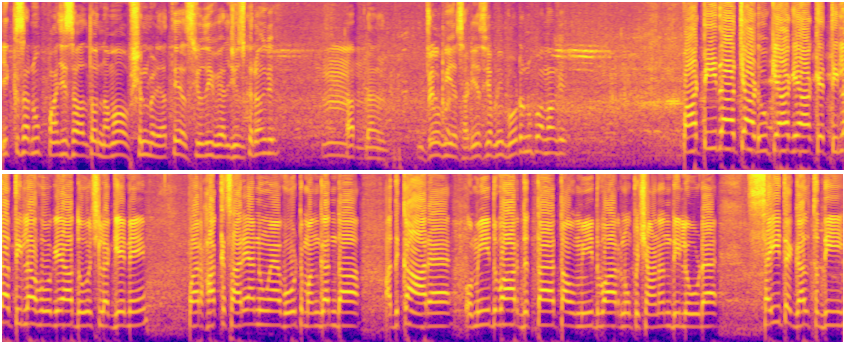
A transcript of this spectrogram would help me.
ਇੱਕ ਸਾਨੂੰ 5 ਸਾਲ ਤੋਂ ਨਵਾਂ ਆਪਸ਼ਨ ਮਿਲਿਆ ਤੇ ਅਸੀਂ ਉਹਦੀ ਵੈਲ ਯੂਜ਼ ਕਰਾਂਗੇ। ਆਪਣਾ ਜੋ ਵੀ ਹੈ ਸਾਡੀ ਅਸੀਂ ਆਪਣੀ ਵੋਟ ਨੂੰ ਪਾਵਾਂਗੇ। ਪਾਰਟੀ ਦਾ ਝਾੜੂ ਕਿਹਾ ਗਿਆ ਕਿ ਤਿਲਾ ਤਿਲਾ ਹੋ ਗਿਆ ਦੋਸ਼ ਲੱਗੇ ਨੇ। ਪਰ ਹੱਕ ਸਾਰਿਆਂ ਨੂੰ ਹੈ, ਵੋਟ ਮੰਗਣ ਦਾ ਅਧਿਕਾਰ ਹੈ, ਉਮੀਦਵਾਰ ਦਿੱਤਾ ਹੈ ਤਾਂ ਉਮੀਦਵਾਰ ਨੂੰ ਪਛਾਣਨ ਦੀ ਲੋੜ ਹੈ। ਸਹੀ ਤੇ ਗਲਤ ਦੀ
